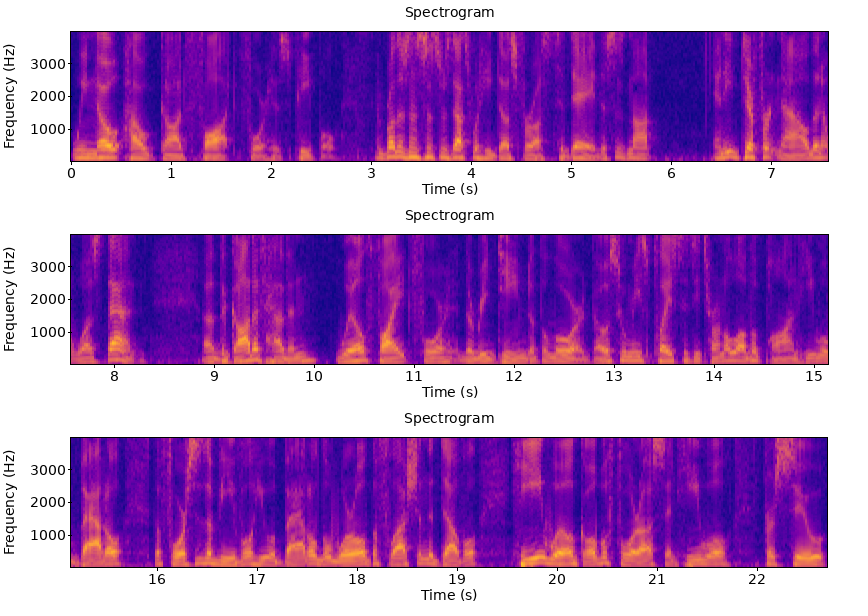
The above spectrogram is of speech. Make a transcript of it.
we know how God fought for his people. And, brothers and sisters, that's what he does for us today. This is not any different now than it was then. Uh, the God of heaven will fight for the redeemed of the Lord. Those whom he's placed his eternal love upon, he will battle the forces of evil. He will battle the world, the flesh, and the devil. He will go before us and he will pursue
